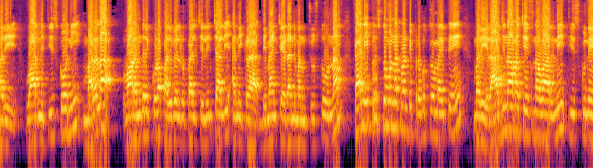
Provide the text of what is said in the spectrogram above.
మరి వారిని తీసుకొని మరలా వారందరికి కూడా పదివేల రూపాయలు చెల్లించాలి అని ఇక్కడ డిమాండ్ చేయడాన్ని మనం చూస్తూ ఉన్నాం. కానీ ప్రస్తుతం ఉన్నటువంటి ప్రభుత్వం అయితే మరి రాజీనామా చేసిన వారిని తీసుకునే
